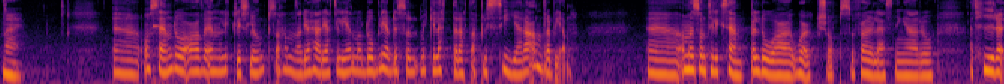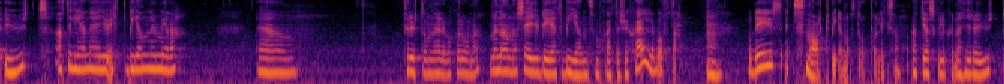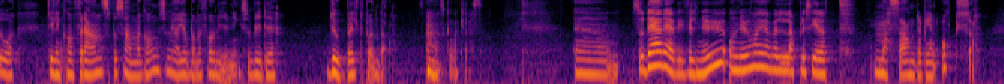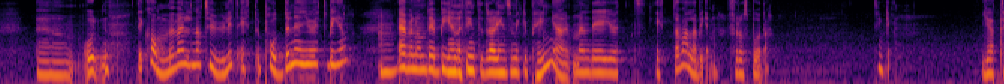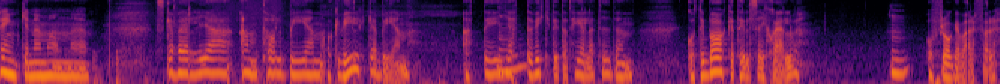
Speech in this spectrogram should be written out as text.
Nej. Eh, och sen då av en lycklig slump så hamnade jag här i ateljén och då blev det så mycket lättare att applicera andra ben. Ja, men som till exempel då workshops och föreläsningar och att hyra ut ateljén är ju ett ben numera. Förutom när det var corona. Men annars är ju det ett ben som sköter sig själv ofta. Mm. Och det är ju ett smart ben att stå på. Liksom. Att jag skulle kunna hyra ut då till en konferens på samma gång som jag jobbar med formgivning så blir det dubbelt på en dag. Om Mm. man ska vara krass. Ehm, Så där är vi väl nu och nu har jag väl applicerat massa andra ben också. Ehm, Och det kommer väl naturligt. Ett, podden är ju ett ben. Mm. Även om det benet inte drar in så mycket pengar. Men det är ju ett, ett av alla ben för oss båda. Tänker jag. Jag tänker när man eh, ska välja antal ben och vilka ben. Att det är Mm. jätteviktigt att hela tiden gå tillbaka till sig själv Mm. och fråga varför.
